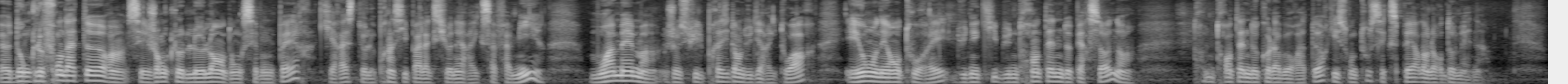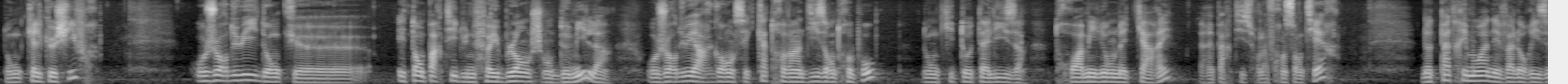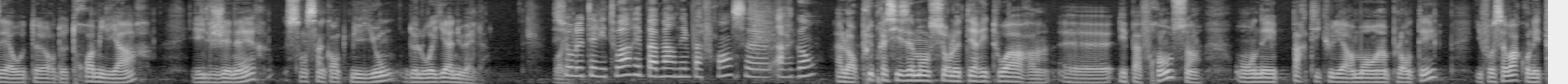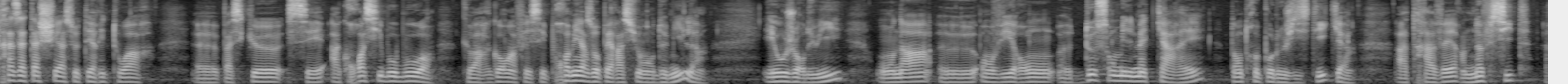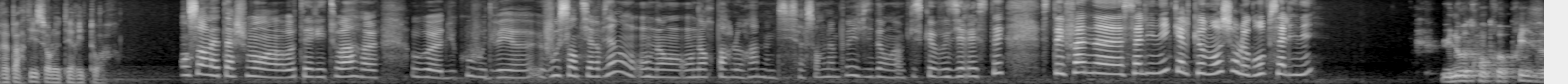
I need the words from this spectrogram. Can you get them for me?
Euh, donc le fondateur, c'est Jean-Claude Leland, donc c'est mon père, qui reste le principal actionnaire avec sa famille. Moi-même, je suis le président du directoire et on est entouré d'une équipe d'une trentaine de personnes, une trentaine de collaborateurs qui sont tous experts dans leur domaine. Donc quelques chiffres. Aujourd'hui, donc euh, étant parti d'une feuille blanche en 2000, aujourd'hui Argan c'est 90 entrepôts, donc qui totalisent 3 millions de mètres carrés répartis sur la France entière. Notre patrimoine est valorisé à hauteur de 3 milliards et il génère 150 millions de loyers annuels. Sur le territoire, et pas Marne et pas France, euh, Argan? Alors plus précisément sur le territoire euh, et pas France, on est particulièrement implanté. Il faut savoir qu'on est très attaché à ce territoire euh, parce que c'est à Croissy-Beaubourg que Argan a fait ses premières opérations en 2000. Et aujourd'hui, on a environ 200 000 mètres carrés d'entrepôts logistiques à travers neuf sites répartis sur le territoire. On sent l'attachement euh, au territoire euh, où euh, du coup vous devez vous sentir bien. On en, reparlera même si ça semble un peu évident hein, puisque vous y restez. Stéphane Salini, quelques mots sur le groupe Salini? Une autre entreprise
